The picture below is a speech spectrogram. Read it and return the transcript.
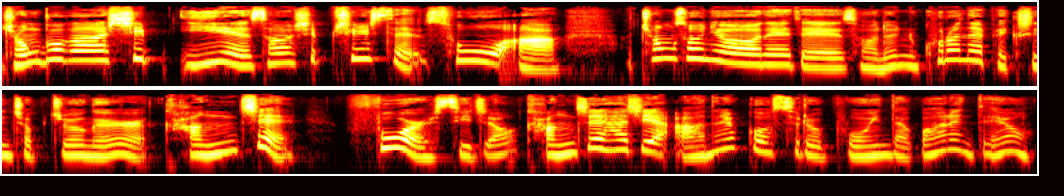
정부가 12에서 17세 소아 청소년에 대해서는 코로나 백신 접종을 강제 force이죠. 강제하지 않을 것으로 보인다고 하는데요.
